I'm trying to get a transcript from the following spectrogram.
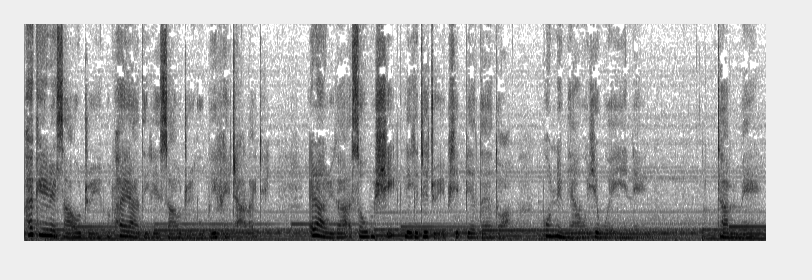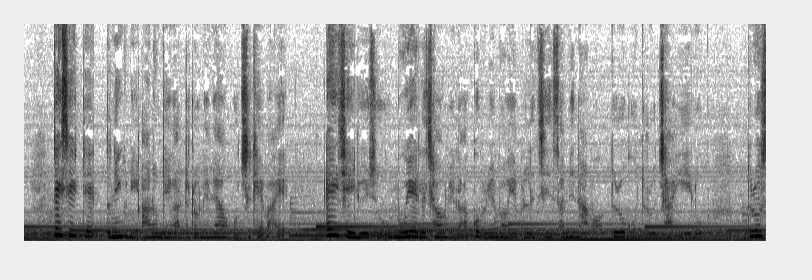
ဖတ်ခဲ့တဲ့စာအုပ်တွေမဖတ်ရသေးတဲ့စာအုပ်တွေကိုဘေးဖယ်ထားလိုက်တယ်အဲ့ဒါတွေကအဆုံးမရှိလေကတစ်တွေအဖြစ်ပြန်တန်းသွားကိုနှစ်များကိုရစ်ဝဲရင်းနေဒါပေမဲ့တိတ်ဆိတ်တဲ့တနင်္ဂနွေအားလုံးတွေက တော်တော်များများကိုချစ်ခဲ့ပါရဲ့အဲ့ဒီချိန်တွေဆိုမိုးရဲ့လက်ချောင်းတွေကကိုပရင်ပေါရဲ့ဗလချင်းစာမျက်နှာပေါ်သူတို့ကိုသူတို့ခြိုက်ရေးလို့သူတို့ဇ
